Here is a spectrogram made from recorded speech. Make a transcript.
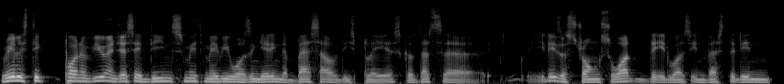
realistic point of view and just say Dean Smith maybe wasn't getting the best out of these players because that's a, it is a strong squad. that It was invested in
